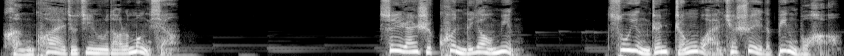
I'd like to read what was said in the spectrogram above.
很快就进入到了梦乡。虽然是困得要命，苏应真整晚却睡得并不好，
